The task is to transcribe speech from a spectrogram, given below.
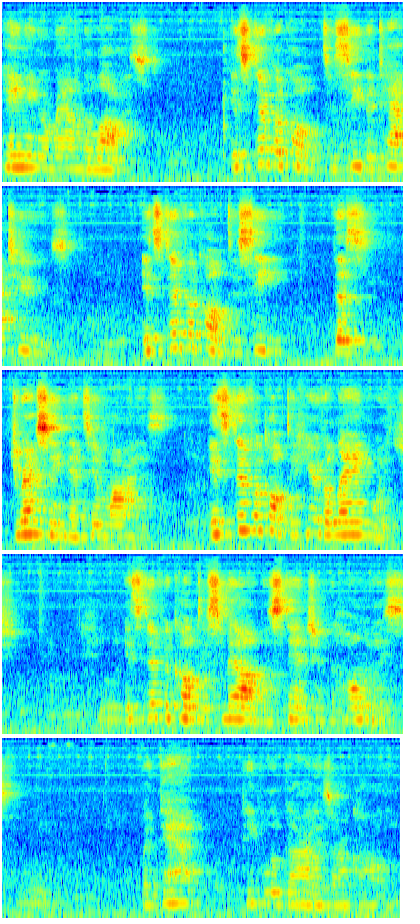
hanging around the lost. It's difficult to see the tattoos. It's difficult to see this dressing that's immodest. It's difficult to hear the language. It's difficult to smell the stench of the homeless. But that, people of God, is our calling.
